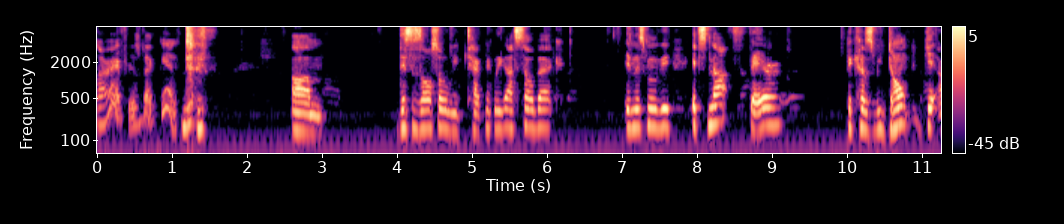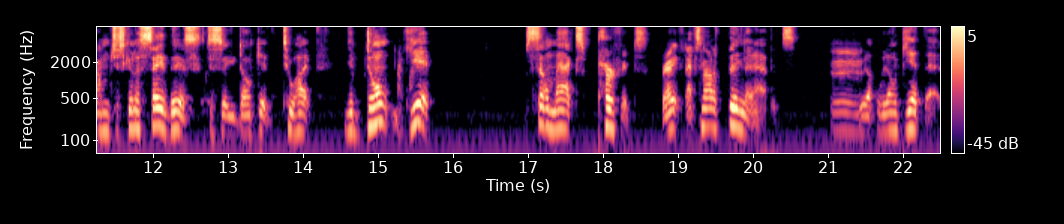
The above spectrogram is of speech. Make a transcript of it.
alright, Frieza's back again. um this is also we technically got Cell back in this movie. It's not fair because we don't get I'm just gonna say this just so you don't get too hyped. You don't get Cell Max perfect, right? That's not a thing that happens. Mm. We don't we don't get that.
